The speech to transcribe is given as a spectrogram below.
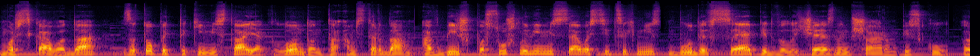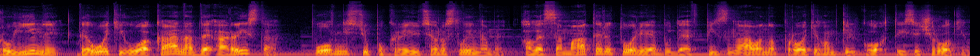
Морська вода затопить такі міста, як Лондон та Амстердам, а в більш посушливій місцевості цих міст буде все під величезним шаром піску. Руїни Теотіуакана де Ариста повністю покриються рослинами, але сама територія буде впізнавано протягом кількох тисяч років.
